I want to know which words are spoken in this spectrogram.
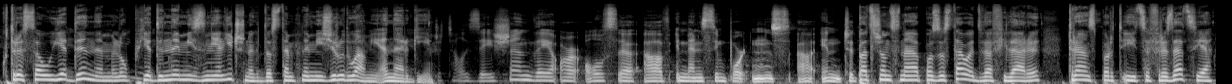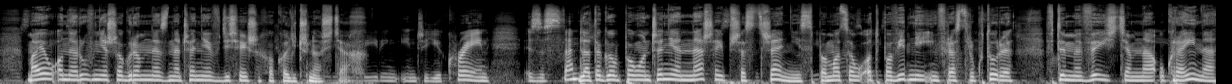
które są jedynym lub jedynymi z nielicznych dostępnymi źródłami energii. uh, Patrząc na pozostałe dwa filary, transport i cyfryzację, mają one również ogromne znaczenie w dzisiejszych okolicznościach. Dlatego połączenie naszej przestrzeni z pomocą odpowiedniej infrastruktury, w tym wyjściem na Ukrainę,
